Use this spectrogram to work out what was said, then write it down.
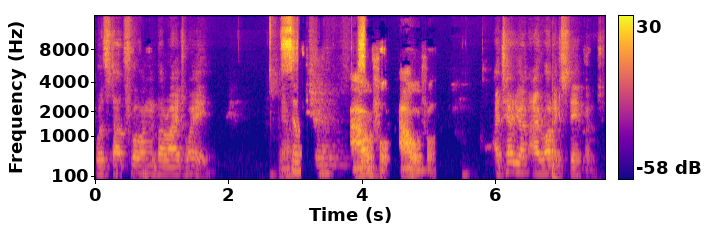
will start flowing in the right way. Yeah? So true. Powerful, powerful. I tell you an ironic statement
